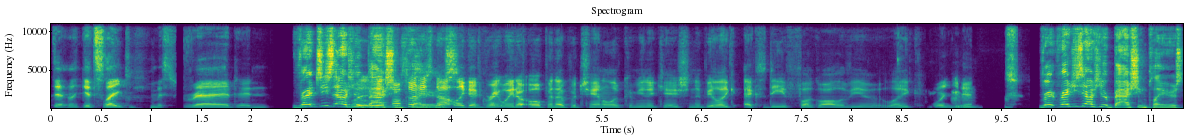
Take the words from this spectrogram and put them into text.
that, that gets like misread and Reggie's out here But it's also players. just not like a great way to open up a channel of communication and be like XD fuck all of you. Like well, yeah. Re- Reggie's out here bashing players,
